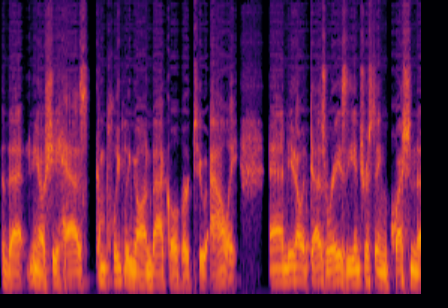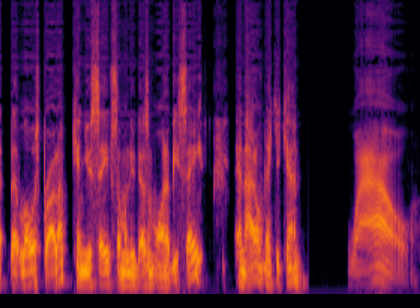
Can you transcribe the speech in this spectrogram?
that you know she has completely gone back over to Ally, and you know it does raise the interesting question that, that Lois brought up: Can you save someone who doesn't want to be saved? And I don't think you can. Wow.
